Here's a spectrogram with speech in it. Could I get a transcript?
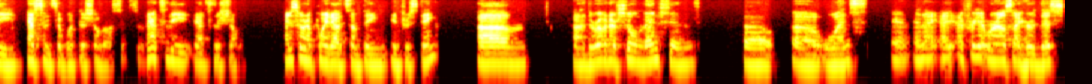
the essence of what the shalah is. So that's the that's the shalah. I just want to point out something interesting. Um, uh, the Rav Shul mentioned uh, uh, once, and, and I, I forget where else I heard this,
